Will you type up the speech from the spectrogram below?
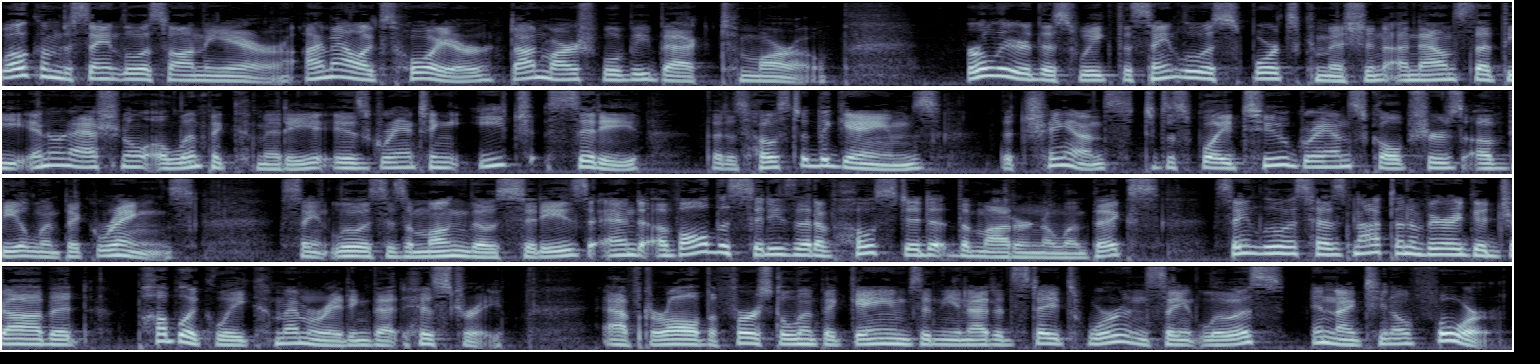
Welcome to St. Louis on the Air. I'm Alex Heuer. Don Marsh will be back tomorrow. Earlier this week, the St. Louis Sports Commission announced that the International Olympic Committee is granting each city that has hosted the Games the chance to display two grand sculptures of the Olympic rings. St. Louis is among those cities, and of all the cities that have hosted the modern Olympics, St. Louis has not done a very good job at publicly commemorating that history. After all, the first Olympic Games in the United States were in St. Louis in 1904.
